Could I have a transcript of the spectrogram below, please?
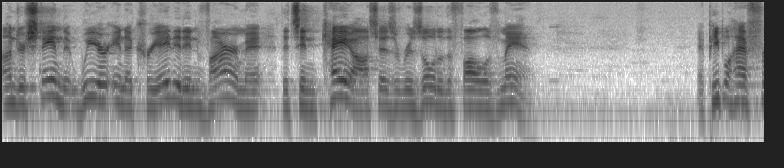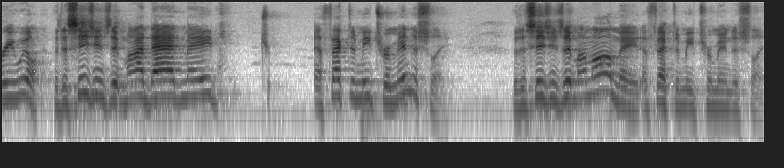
Understand that we are in a created environment that's in chaos as a result of the fall of man. And people have free will. The decisions that my dad made tr- affected me tremendously. The decisions that my mom made affected me tremendously.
